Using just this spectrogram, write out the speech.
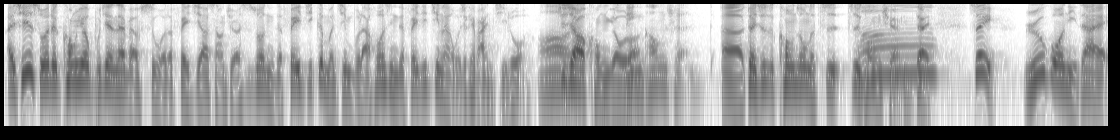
呃，其实所谓的空优不见得代表是我的飞机要上去，而是说你的飞机根本进不来，或是你的飞机进来，我就可以把你击落，哦就叫空优了领。空权。呃，对，就是空中的制制空权。哦对，所以如果你在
